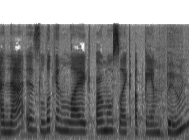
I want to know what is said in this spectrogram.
And that is looking like almost like a baboon.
